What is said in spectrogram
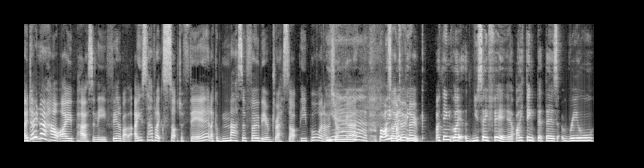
i don't know how i personally feel about that i used to have like such a fear like a massive phobia of dressed up people when i was younger. But I, So I I don't know- think, I think, like you say, fear. I think that there's real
